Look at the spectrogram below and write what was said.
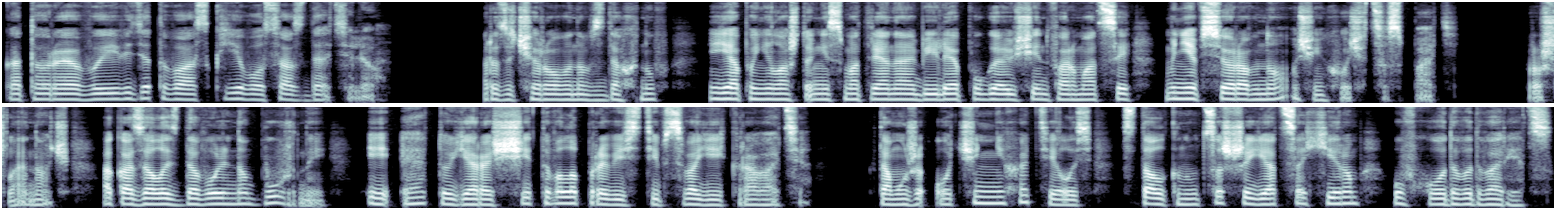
которая выведет вас к его создателю. Разочарованно вздохнув, я поняла, что, несмотря на обилие пугающей информации, мне все равно очень хочется спать. Прошлая ночь оказалась довольно бурной, и эту я рассчитывала провести в своей кровати. К тому же очень не хотелось столкнуться с Шият Сахиром у входа во дворец.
